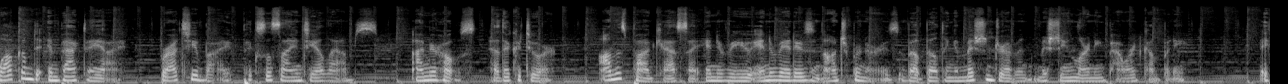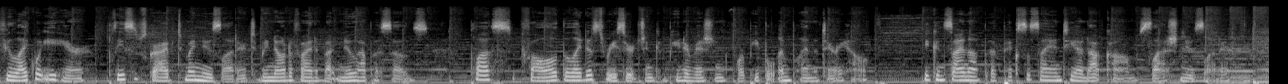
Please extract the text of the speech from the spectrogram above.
Welcome to Impact AI, brought to you by Pixel Scientia Labs. I'm your host, Heather Couture. On this podcast, I interview innovators and entrepreneurs about building a mission driven, machine learning powered company. If you like what you hear, please subscribe to my newsletter to be notified about new episodes. Plus, follow the latest research in computer vision for people in planetary health. You can sign up at pixelscientia.com slash newsletter.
